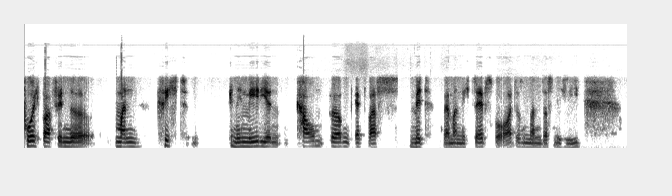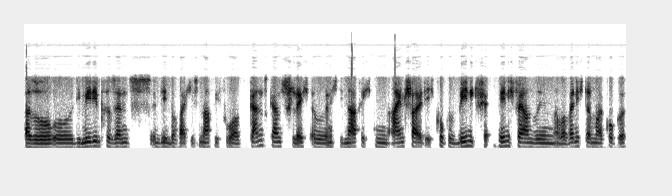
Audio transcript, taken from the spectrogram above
furchtbar finde, man kriegt in den Medien kaum irgendetwas mit, wenn man nicht selbst vor Ort ist und man das nicht sieht. Also die Medienpräsenz in dem Bereich ist nach wie vor ganz, ganz schlecht. Also wenn ich die Nachrichten einschalte, ich gucke wenig, wenig Fernsehen, aber wenn ich dann mal gucke,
